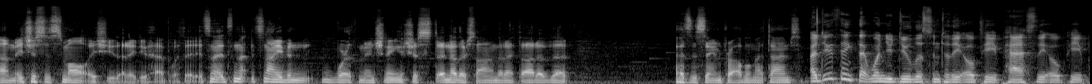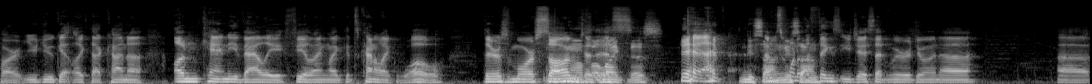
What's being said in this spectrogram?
Um, it's just a small issue that I do have with it. It's not it's not it's not even worth mentioning. It's just another song that I thought of that has the same problem at times. I do think that when you do listen to the OP past the OP part, you do get like that kind of uncanny valley feeling. Like it's kind of like, whoa, there's more song to this. I like this. Yeah, I, New song. that was new one song. of the things EJ said when we were doing uh, uh,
